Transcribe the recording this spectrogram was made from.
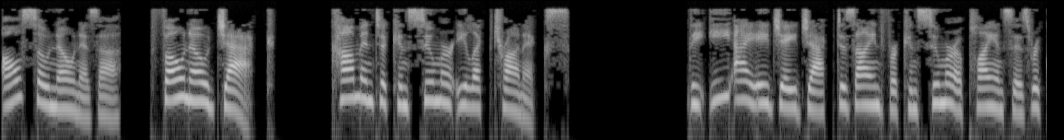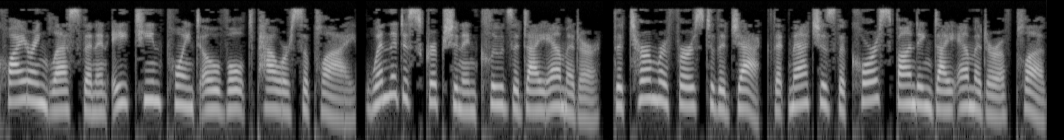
also known as a phono jack, common to consumer electronics. The EIAJ jack designed for consumer appliances requiring less than an 18.0 volt power supply. When the description includes a diameter, the term refers to the jack that matches the corresponding diameter of plug.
